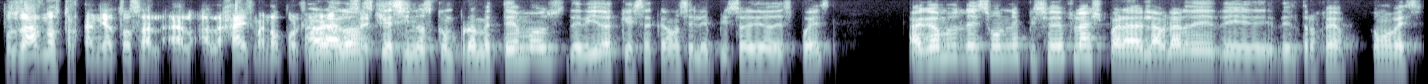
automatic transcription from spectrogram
pues dar nuestros candidatos al, al, a la Heisman, ¿no? Porque Ahora, no que si nos comprometemos debido a que sacamos el episodio después, hagámosles un episodio flash para hablar de, de, del trofeo. ¿Cómo ves?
